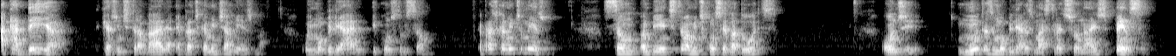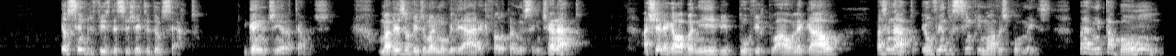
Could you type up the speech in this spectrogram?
A cadeia que a gente trabalha é praticamente a mesma. O imobiliário e construção. É praticamente o mesmo. São ambientes extremamente conservadores, onde muitas imobiliárias mais tradicionais pensam: eu sempre fiz desse jeito e deu certo. Ganho dinheiro até hoje. Uma vez eu ouvi de uma imobiliária que falou para mim o seguinte: Renato, achei legal a Banib, tour virtual, legal. Mas, Renato, eu vendo cinco imóveis por mês. Para mim tá bom.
